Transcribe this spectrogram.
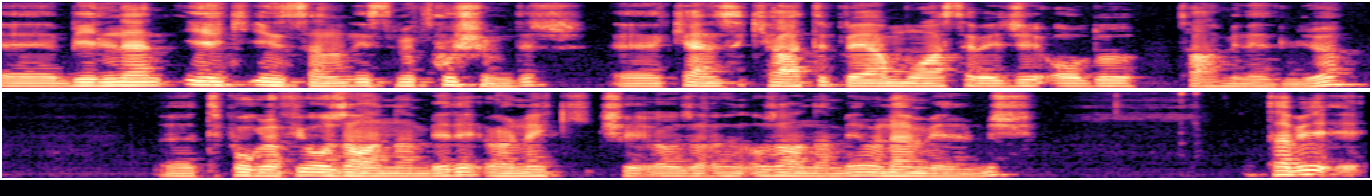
e, bilinen ilk insanın ismi Kuşim'dir. E, kendisi katip veya muhasebeci olduğu tahmin ediliyor. E, tipografi o zamandan beri örnek şey o, o zamandan beri önem verilmiş. Tabi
